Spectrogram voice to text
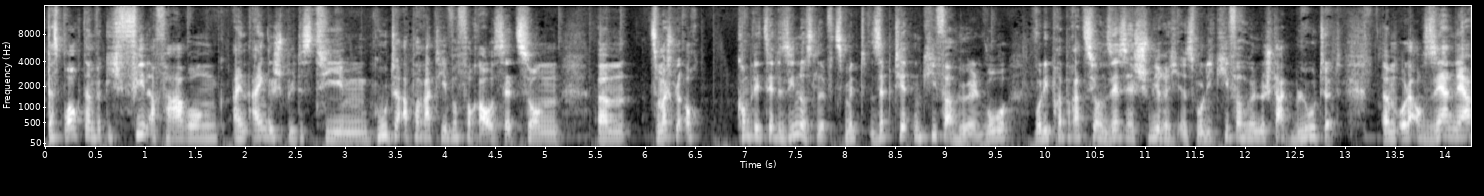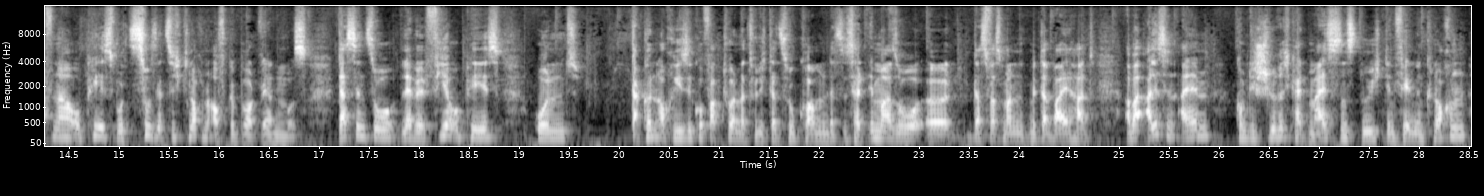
das braucht dann wirklich viel Erfahrung, ein eingespieltes Team, gute apparative Voraussetzungen, ähm, zum Beispiel auch komplizierte Sinuslifts mit septierten Kieferhöhlen, wo, wo die Präparation sehr, sehr schwierig ist, wo die Kieferhöhle stark blutet. Ähm, oder auch sehr nervnahe OPs, wo zusätzlich Knochen aufgebaut werden muss. Das sind so Level 4 OPs und da können auch Risikofaktoren natürlich dazukommen. Das ist halt immer so äh, das, was man mit dabei hat. Aber alles in allem kommt die Schwierigkeit meistens durch den fehlenden Knochen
